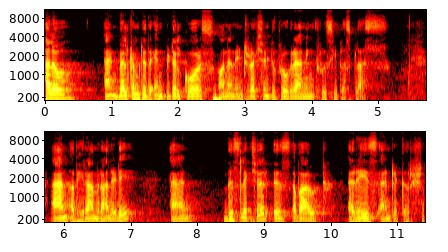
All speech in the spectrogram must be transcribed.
Hello and welcome to the NPTEL course on an introduction to programming through C++. I am Abhiram Ranade and this lecture is about arrays and recursion.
